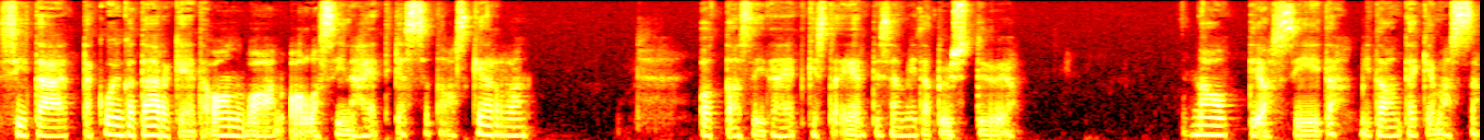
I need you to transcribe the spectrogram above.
sitä, että kuinka tärkeää on vaan olla siinä hetkessä taas kerran. Ottaa siitä hetkestä irti se, mitä pystyy ja nauttia siitä, mitä on tekemässä.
